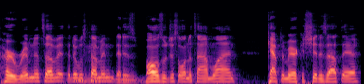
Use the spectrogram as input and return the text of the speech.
Heard remnants of it that it was Mhm. coming. That his balls were just on the timeline. Captain America shit is out there.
